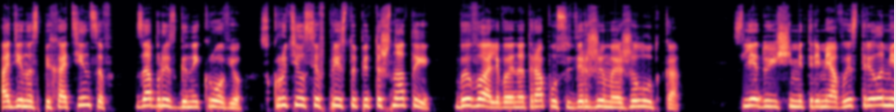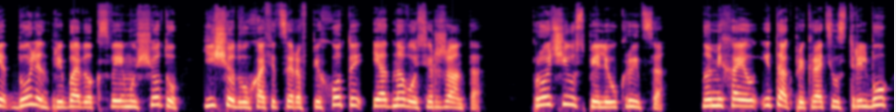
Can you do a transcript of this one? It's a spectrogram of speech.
Один из пехотинцев, забрызганный кровью, скрутился в приступе тошноты, вываливая на тропу содержимое желудка. Следующими тремя выстрелами Долин прибавил к своему счету еще двух офицеров пехоты и одного сержанта. Прочие успели укрыться, но Михаил и так прекратил стрельбу,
